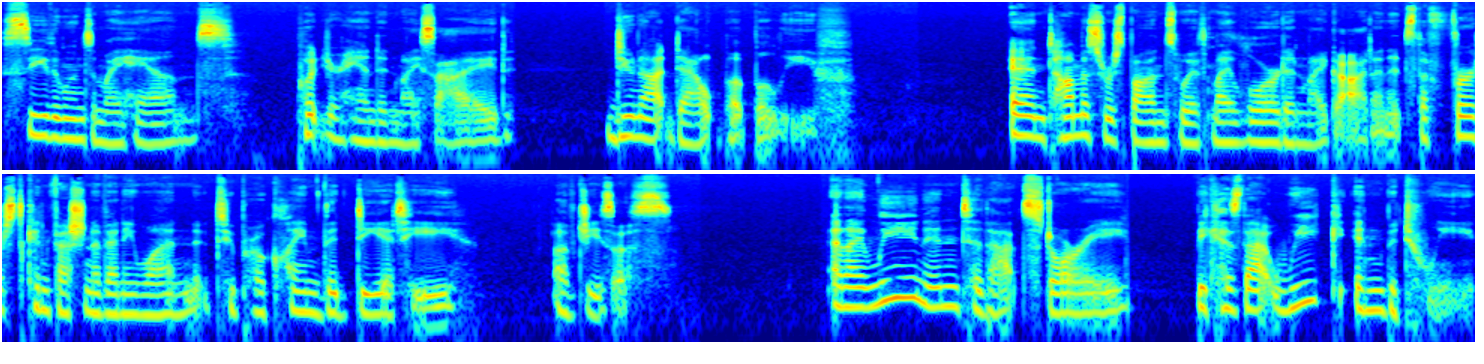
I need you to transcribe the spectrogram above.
see the wounds in my hands, put your hand in my side. Do not doubt, but believe. And Thomas responds with, My Lord and my God. And it's the first confession of anyone to proclaim the deity of Jesus. And I lean into that story because that week in between,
